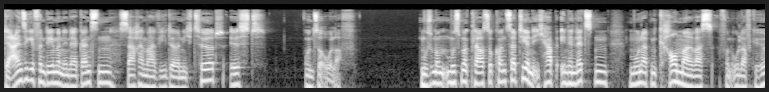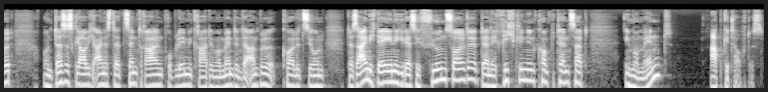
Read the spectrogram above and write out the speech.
Der einzige, von dem man in der ganzen Sache mal wieder nichts hört, ist unser Olaf. Muss man, muss man klar so konstatieren. Ich habe in den letzten Monaten kaum mal was von Olaf gehört. Und das ist, glaube ich, eines der zentralen Probleme gerade im Moment in der Ampelkoalition, dass eigentlich derjenige, der sie führen sollte, der eine Richtlinienkompetenz hat, im Moment abgetaucht ist.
